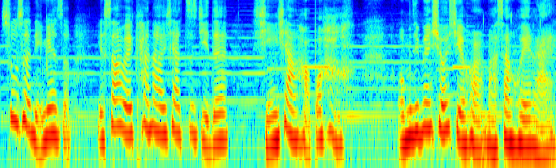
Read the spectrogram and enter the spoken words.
宿舍里面的时候，也稍微看到一下自己的形象，好不好？我们这边休息一会儿，马上回来。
